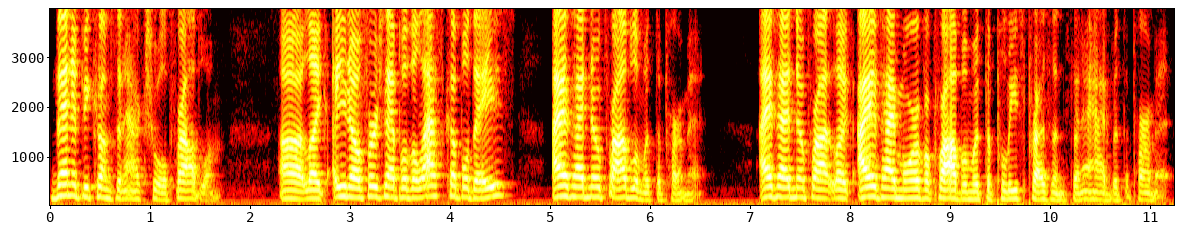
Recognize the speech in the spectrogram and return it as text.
then it becomes an actual problem. Uh, like, you know, for example, the last couple days, I have had no problem with the permit. I've had no problem. Like, I have had more of a problem with the police presence than I had with the permit.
